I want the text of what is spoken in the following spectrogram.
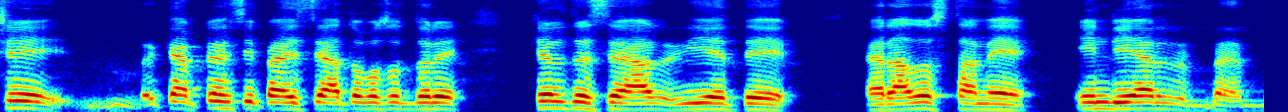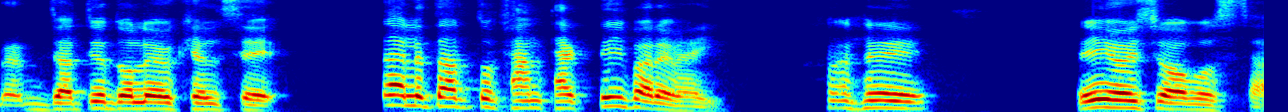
সে ক্যাপ্টেন্সি পাইছে, এত বছর ধরে খেলতেছে আর ইয়েতে, রাজস্থানে, ইন্ডিয়ার জাতীয় দলেও খেলছে। তাহলে তার তো ফ্যান থাকতেই পারে ভাই। মানে এই হয়েছে অবস্থা।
